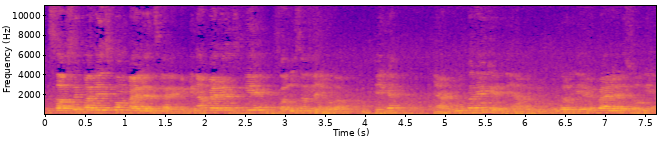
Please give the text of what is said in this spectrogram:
तो सबसे पहले इसको हम बैलेंस करेंगे। बिना बैलेंस किए सोल्यूशन नहीं होगा। ठीक है? यहाँ टू करेंगे तो यहाँ पर टू कर दिए बैलेंस हो गया।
